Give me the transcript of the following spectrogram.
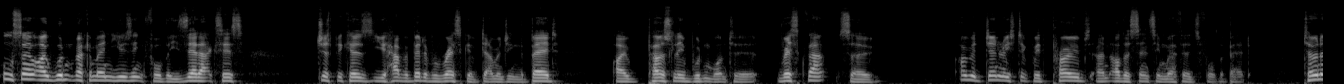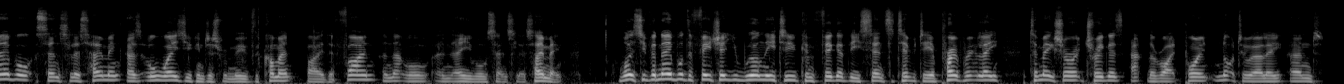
Also, I wouldn't recommend using for the Z-axis just because you have a bit of a risk of damaging the bed. I personally wouldn't want to risk that, so I would generally stick with probes and other sensing methods for the bed. To enable sensorless homing, as always, you can just remove the comment by the fine and that will enable sensorless homing. Once you've enabled the feature, you will need to configure the sensitivity appropriately to make sure it triggers at the right point, not too early, and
